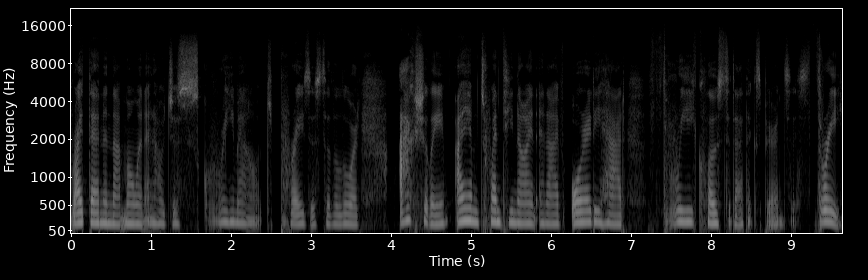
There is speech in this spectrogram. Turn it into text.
right then in that moment and I would just scream out praises to the Lord. Actually, I am 29 and I've already had three close to death experiences. Three.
